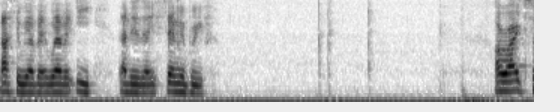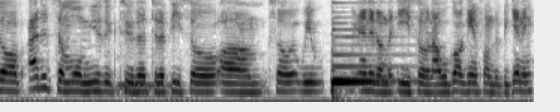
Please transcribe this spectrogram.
lastly we have a we have a E that is a semi-breve. Alright, so I've added some more music to the to the piece. So um so we we ended on the E. So now we'll go again from the beginning.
